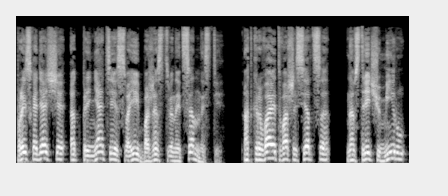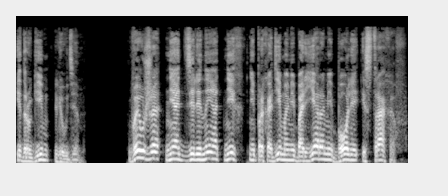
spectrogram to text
происходящее от принятия своей божественной ценности, открывает ваше сердце навстречу миру и другим людям. Вы уже не отделены от них непроходимыми барьерами боли и страхов.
